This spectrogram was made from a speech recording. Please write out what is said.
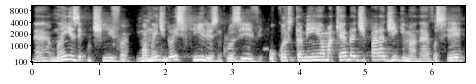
né? Mãe executiva, uma mãe de dois filhos, inclusive. O quanto também é uma quebra de paradigma, né? Você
